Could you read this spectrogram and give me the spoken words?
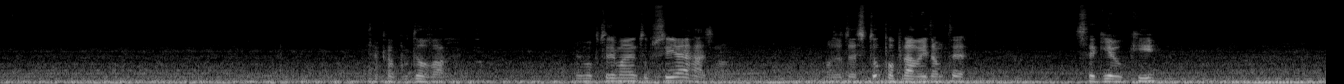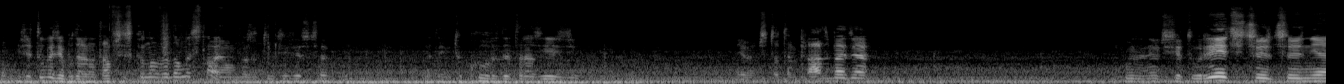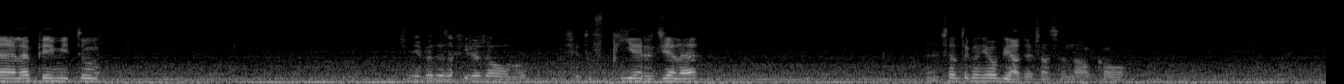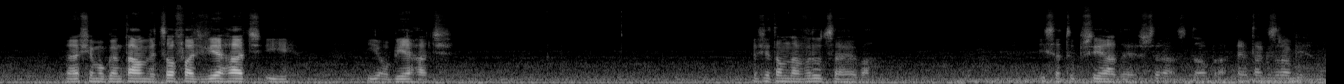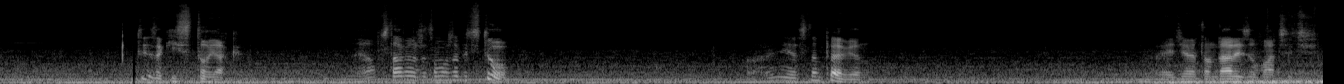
Taka budowa. Nie wiem, o której mają tu przyjechać, no. Może to jest tu po prawej tam te cegiełki. I że tu będzie budowa, no tam wszystko nowe domy stoją. Może tu gdzieś jeszcze. Będę im tu kurde teraz jeździł. Nie wiem, czy to ten plac będzie. Kurde, nie wiem, czy się tu ryć, czy, czy nie. Lepiej mi tu. Czy nie będę za chwilę żałował. Ja się tu wpierdzielę. Czy on tego nie objadę czasem naokoło. Ja się mogłem tam wycofać, wjechać i, i objechać. Ja się tam nawrócę chyba. I se tu przyjadę jeszcze raz. Dobra, ja tak zrobię. Tu jest jakiś stojak. Ja obstawiam, że to może być tu. Ale nie jestem pewien. Jedziemy tam dalej zobaczyć.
